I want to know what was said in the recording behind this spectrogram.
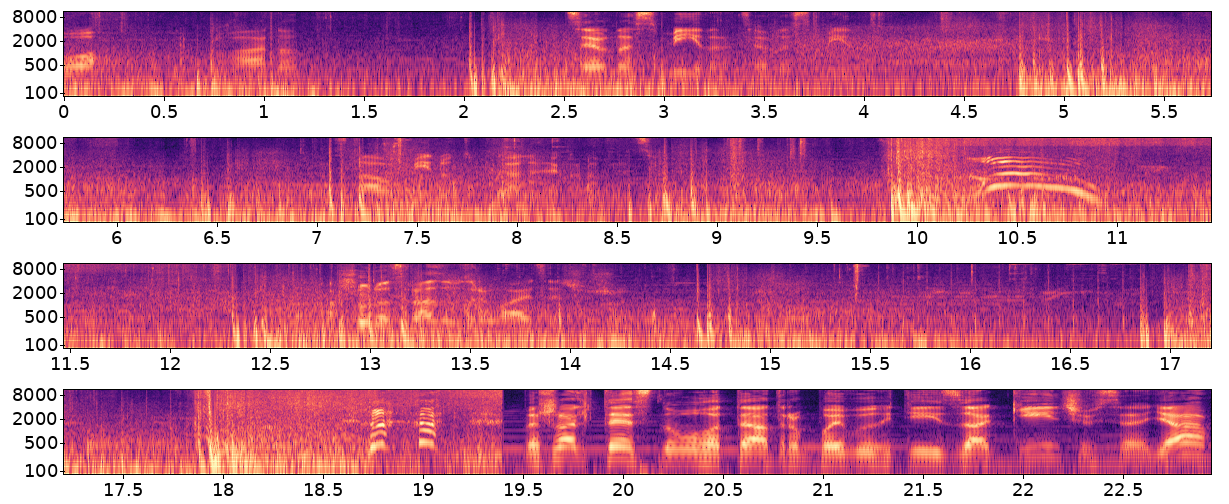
О, непогано. Це в нас міна, це в нас міна. Став міну, тут глянемо, як вона працює. А що, зразу взривається чи що? На жаль, тест нового театру бойових дій закінчився. Я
